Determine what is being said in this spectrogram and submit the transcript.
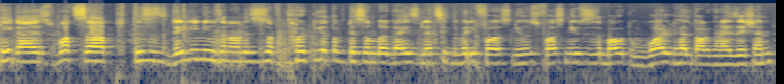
Hey guys, what's up? This is daily news analysis of 30th of December, guys. Let's see the very first news. First news is about World Health Organization.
